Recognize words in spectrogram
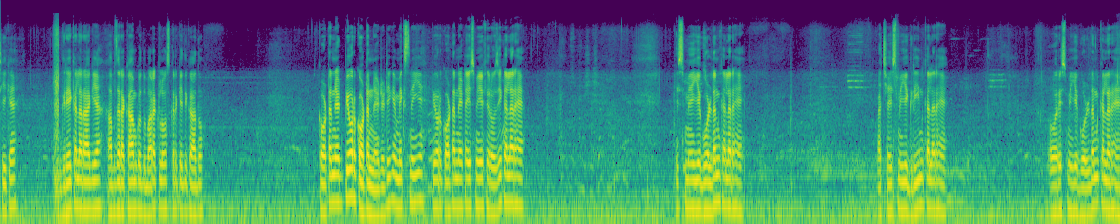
ठीक है? ग्रे कलर आ गया। अब ज़रा काम को दोबारा क्लोज करके दिखा दो। Cotton net pure cotton net है, ठीक है? मिक्स नहीं है। प्योर कॉटन नेट है, इसमें ये फिरोज़ी कलर है। इसमें ये गोल्डन कलर है। अच्छा इसमें ये ग्रीन कलर है। और इसमें ये गोल्डन कलर है।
